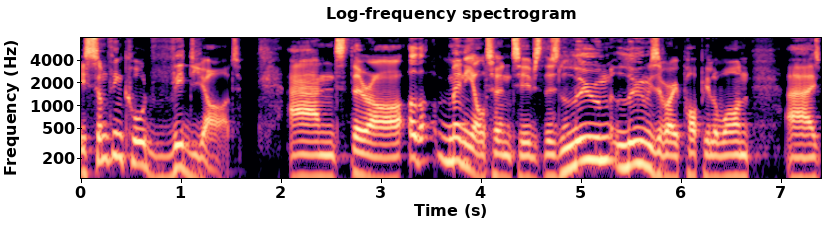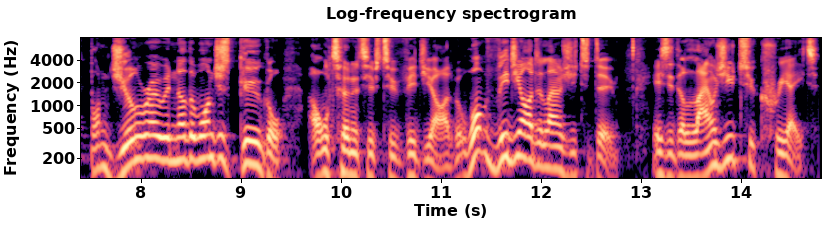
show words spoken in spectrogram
is something called Vidyard. And there are other, many alternatives. There's Loom. Loom is a very popular one. Uh, is Bonjoro another one? Just Google alternatives to Vidyard. But what Vidyard allows you to do is it allows you to create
